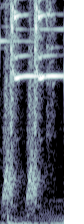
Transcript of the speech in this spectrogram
What?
